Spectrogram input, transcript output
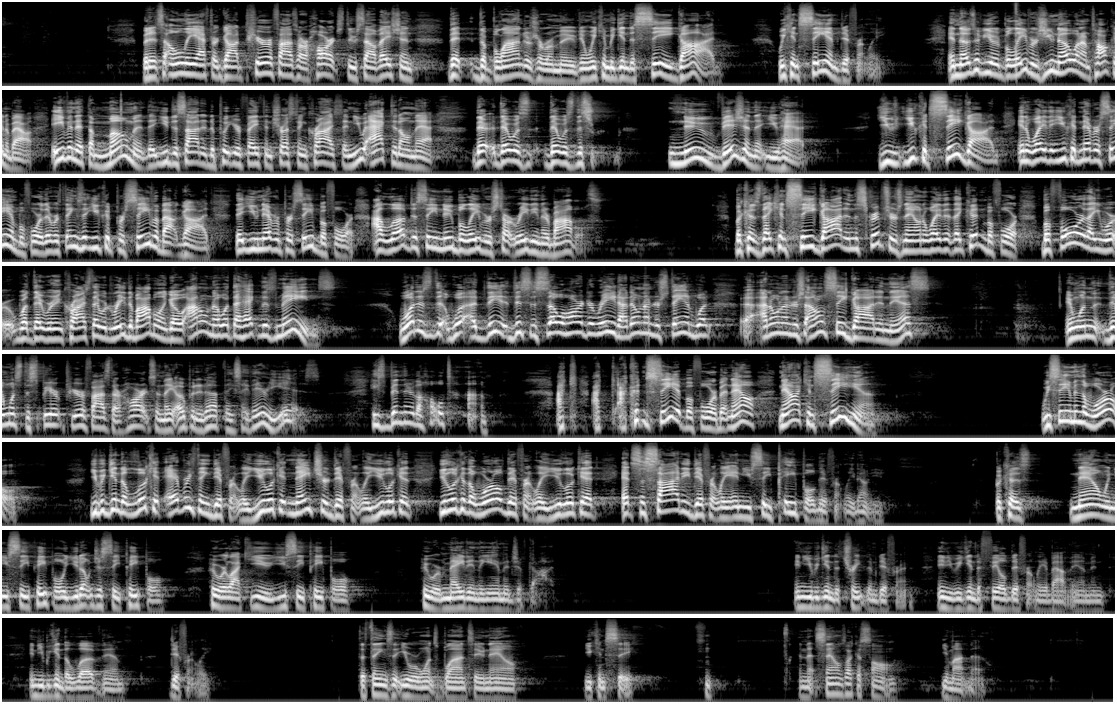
But it's only after God purifies our hearts through salvation that the blinders are removed and we can begin to see God. We can see Him differently. And those of you who are believers, you know what I'm talking about. Even at the moment that you decided to put your faith and trust in Christ and you acted on that, there, there, was, there was this new vision that you had. You, you could see God in a way that you could never see Him before. There were things that you could perceive about God that you never perceived before. I love to see new believers start reading their Bibles because they can see God in the scriptures now in a way that they couldn't before. Before they were what they were in Christ, they would read the Bible and go, "I don't know what the heck this means. What is the, what the, this is so hard to read. I don't understand what I don't understand. I don't see God in this." And when then once the Spirit purifies their hearts and they open it up, they say, "There he is. He's been there the whole time." I, I, I couldn't see it before, but now, now I can see him. We see him in the world. You begin to look at everything differently. You look at nature differently. You look at, you look at the world differently. You look at, at society differently, and you see people differently, don't you? Because now, when you see people, you don't just see people who are like you, you see people who are made in the image of God. And you begin to treat them different, and you begin to feel differently about them, and, and you begin to love them differently. The things that you were once blind to, now you can see. and that sounds like a song you might know.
